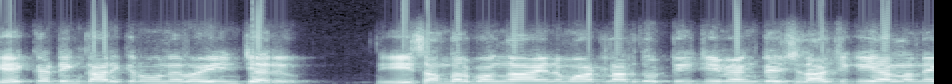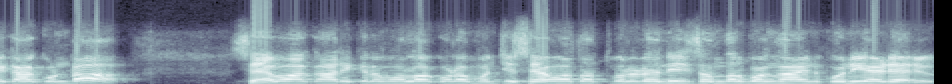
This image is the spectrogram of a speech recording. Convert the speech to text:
కేక్ కటింగ్ కార్యక్రమం నిర్వహించారు. ఈ సందర్భంగా ఆయన మాట్లాడుతూ టీజీ వెంకటేష్ రాజకీయాలనే కాకుండా సేవా కార్యక్రమంలో కూడా మంచి సేవా తత్పరుడని ఈ సందర్భంగా ఆయన కొనియాడారు.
